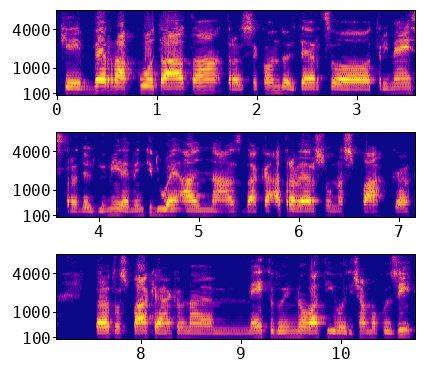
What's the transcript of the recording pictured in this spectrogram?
che verrà quotata tra il secondo e il terzo trimestre del 2022 al Nasdaq attraverso una SPAC. Tra l'altro SPAC è anche un mm, metodo innovativo, diciamo così,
